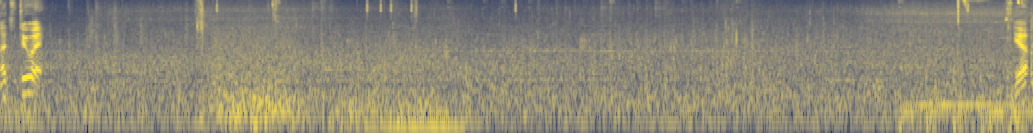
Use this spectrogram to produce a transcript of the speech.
Let's do it. Yep.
